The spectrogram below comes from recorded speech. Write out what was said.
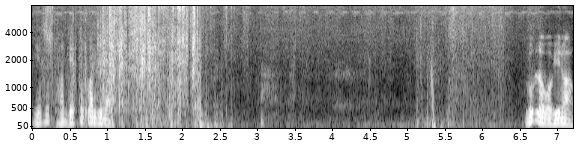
เดี๋ยวถอดเบ็ดซะก่อนพี่น้องรุดแล้วบ่พี่น้อง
